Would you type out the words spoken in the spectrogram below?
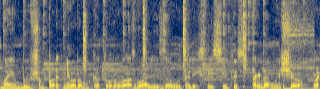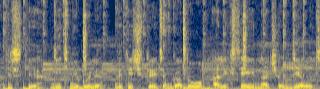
моим бывшим партнером, которого звали и зовут Алексей Ситыс. Тогда мы еще практически детьми были. В 2003 году Алексей начал делать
